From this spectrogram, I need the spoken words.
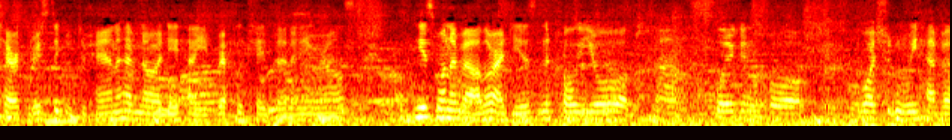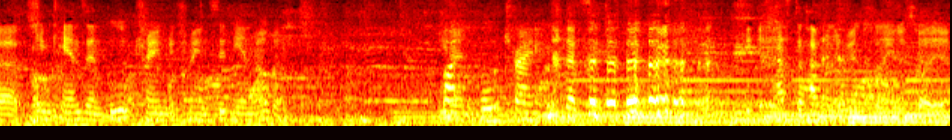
characteristic of Japan. I have no idea how you'd replicate that anywhere else. Here's one of our other ideas. Nicole, your uh, slogan for why shouldn't we have a Shinkansen bullet train between Sydney and Melbourne? Like a bullet train. that's it. it has to happen eventually in Australia.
